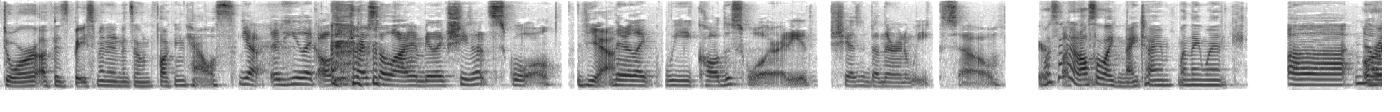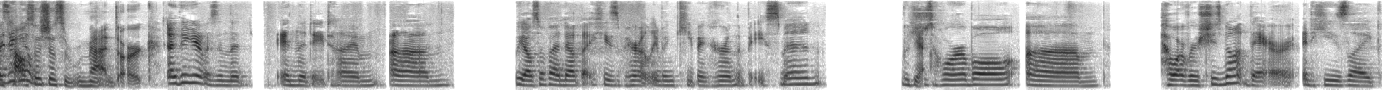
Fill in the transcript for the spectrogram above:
door of his basement in his own fucking house. Yeah, and he like also tries to lie and be like, she's at school, and yeah they're like, we called the school already. She hasn't been there in a week, so wasn't it also like nighttime when they went? Uh, no, or his house it- was just mad dark. I think it was in the in the daytime. Um, we also find out that he's apparently been keeping her in the basement, which Yeah. is horrible. Um, however, she's not there, and he's like,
